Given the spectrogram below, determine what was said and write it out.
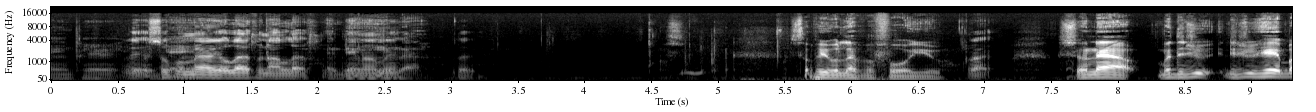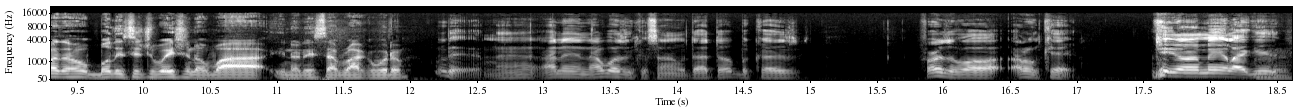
same period. Yeah, But Super then- Mario left and I left. And You know what I mean? left. So people left before you. Right. So now, but did you did you hear about the whole Bully situation or why you know they stopped rocking with him? Yeah, man. I didn't. I wasn't concerned with that though because, first of all, I don't care. You know what I mean? Like it, Mhm.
